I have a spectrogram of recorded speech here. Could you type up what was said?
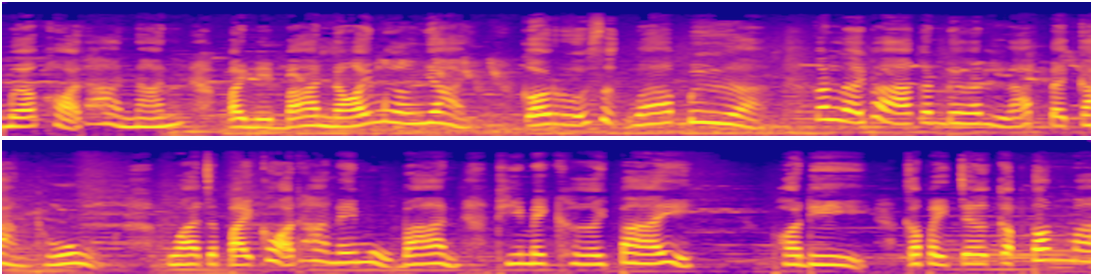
เมื่อขอทานนั้นไปในบ้านน้อยเมืองใหญ่ ก็รู้สึกว่าเบื่อ ก็เลยพากันเดินลัดไปกลางทุ่ง ว่าจะไปขอทานในหมู่บ้านที่ไม่เคยไป พอดีก็ไปเจอกับต้นไม้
